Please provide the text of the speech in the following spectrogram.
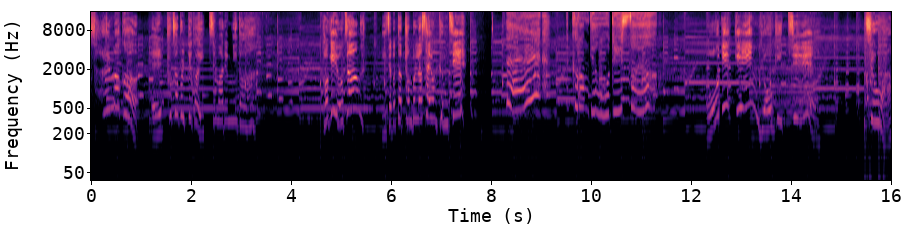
설마가 엘프 잡을 때가 있지 말입니다. 거기 요정! 이제부터 텀블러 사용 금지! 그런 게 어디 있어요? 어디 있긴 여기 있지. 좋아.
